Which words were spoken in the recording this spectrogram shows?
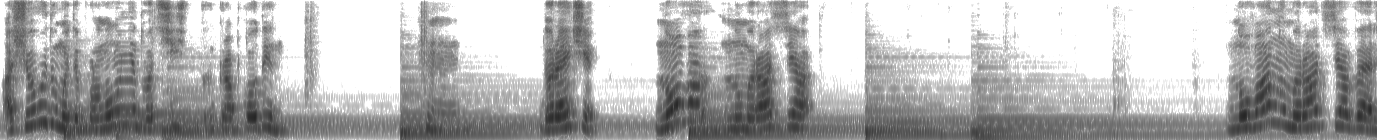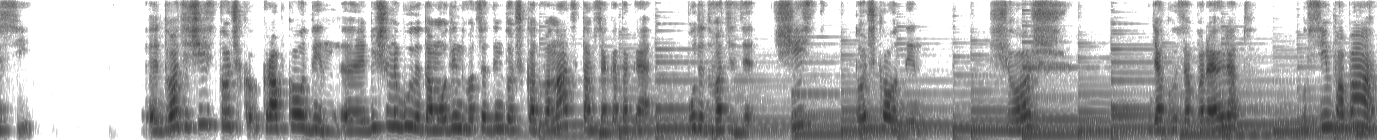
А що ви думаєте про оновлення 26.1? До речі, нова нумерація. Нова нумерація версій. Е, 26.1. Е, Більше не буде там 1.21.12, там всяке таке. Буде 26.1. Що ж, дякую за перегляд. Усім па-па!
